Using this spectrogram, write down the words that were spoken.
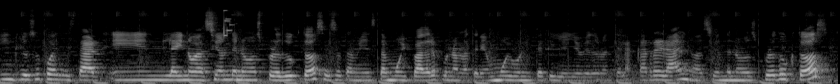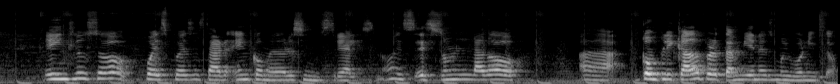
incluso puedes estar en la innovación de nuevos productos, eso también está muy padre, fue una materia muy bonita que yo llevé durante la carrera, innovación de nuevos productos. E incluso pues puedes estar en comedores industriales, ¿no? Es, es un lado Ah, complicado, pero también es muy bonito.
